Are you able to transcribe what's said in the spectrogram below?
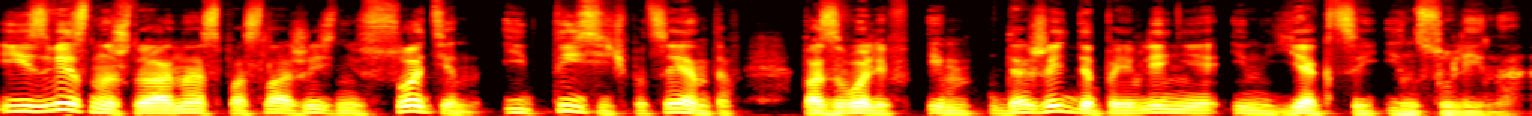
и известно, что она спасла жизни сотен и тысяч пациентов, позволив им дожить до появления инъекций инсулина.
